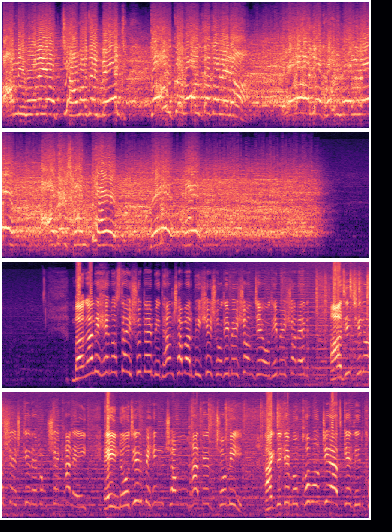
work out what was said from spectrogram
আমি বলে যাচ্ছি আমাদের বেঞ্চ কাউকে বলতে দেবে না ওরা যখন বলবে আগে শান্ত হোক ওরা- ওরা- বাঙালি হেনস্থা ইস্যুতে বিধানসভার বিশেষ অধিবেশন যে অধিবেশনের আজই ছিল শেষটির এবং সেখানেই এই নজিরবিহীন সংঘাতের ছবি। একদিকে মুখ্যমন্ত্রী আজকে দীর্ঘ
